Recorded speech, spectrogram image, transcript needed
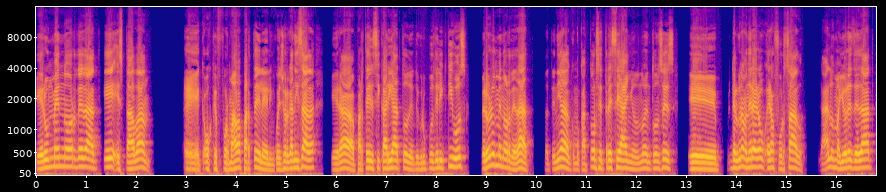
que era un menor de edad que estaba eh, o que formaba parte de la delincuencia organizada, que era parte del sicariato de, grupos delictivos, pero era un menor de edad. O sea, tenía como 14, 13 años, ¿no? Entonces, eh, de alguna manera era, era forzado. A los mayores de edad,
